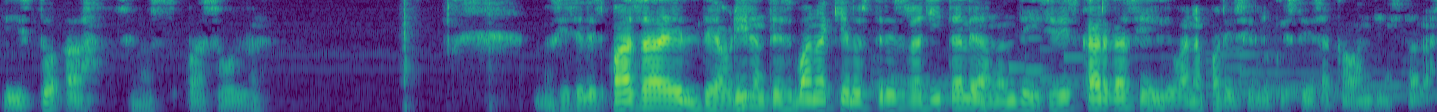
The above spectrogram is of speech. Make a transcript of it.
Listo, ah, se nos pasó Si se les pasa el de abrir, entonces van aquí a los tres rayitas, le dan donde dice descargas y ahí le van a aparecer lo que ustedes acaban de instalar.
